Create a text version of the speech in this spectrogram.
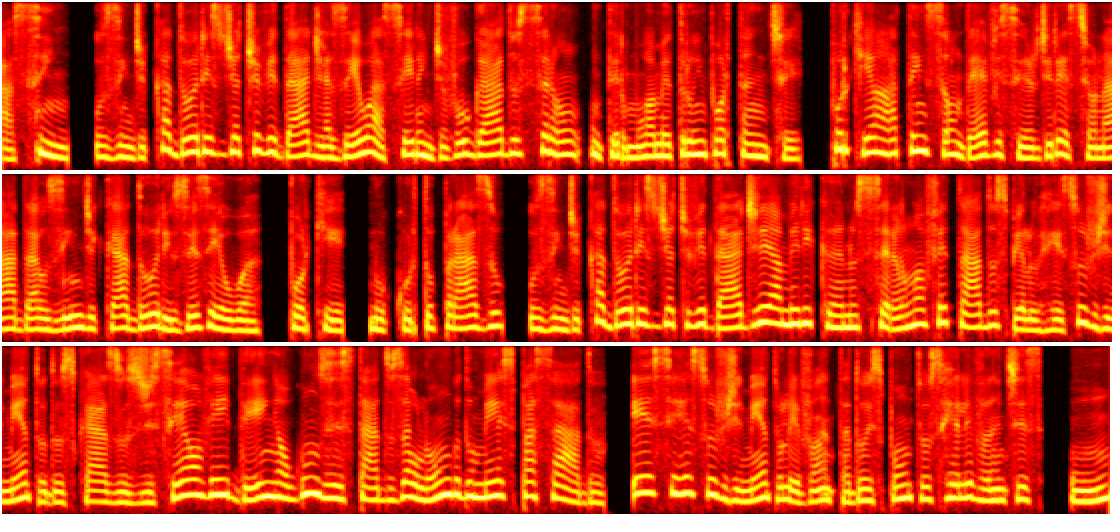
Assim, os indicadores de atividade ASEU a serem divulgados serão um termômetro importante, porque a atenção deve ser direcionada aos indicadores ESEUA, porque, no curto prazo, os indicadores de atividade americanos serão afetados pelo ressurgimento dos casos de COVID em alguns estados ao longo do mês passado. Esse ressurgimento levanta dois pontos relevantes. 1. Um,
